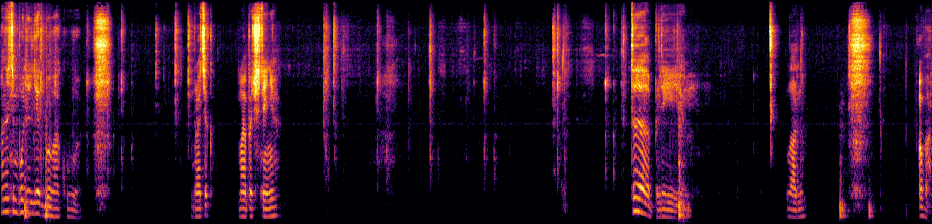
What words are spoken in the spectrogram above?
Она тем более лет была акула. Братик, мое почтение. Да, блин. Ладно. Оба.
